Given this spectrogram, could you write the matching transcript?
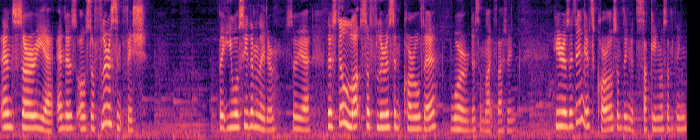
And so yeah, and there's also fluorescent fish. But you will see them later. So yeah, there's still lots of fluorescent coral there. Whoa, there's some light flashing. Here is, I think it's coral or something, it's sucking or something.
